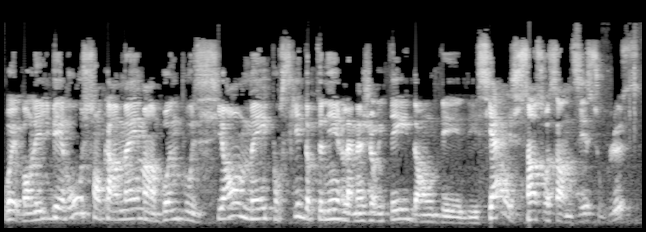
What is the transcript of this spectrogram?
Oui, bon, les libéraux sont quand même en bonne position, mais pour ce qui est d'obtenir la majorité, donc des, des sièges, 170 ou plus,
